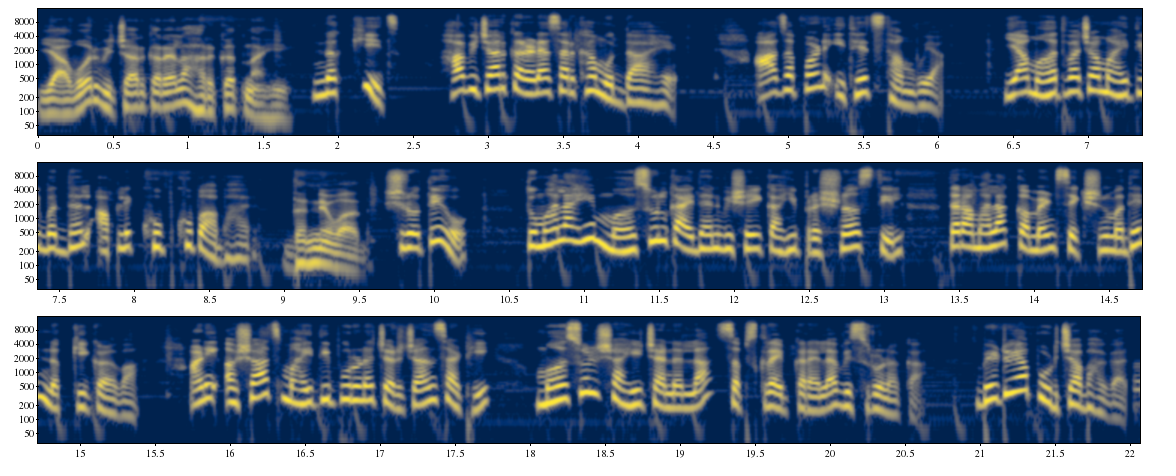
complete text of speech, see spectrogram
यावर विचार करायला हरकत नाही. नक्कीच हा विचार करण्यासारखा मुद्दा आहे. आज आपण इथेच थांबूया. या महत्त्वाच्या माहितीबद्दल आपले खूप खूप आभार. धन्यवाद. श्रोते हो तुम्हालाही महसूल कायद्यांविषयी काही प्रश्न असतील तर आम्हाला कमेंट सेक्शनमध्ये नक्की कळवा. आणि अशाच माहितीपूर्ण चर्चांसाठी महसूलशाही चॅनलला सबस्क्राईब करायला विसरू नका. भेटूया पुढच्या भागात.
